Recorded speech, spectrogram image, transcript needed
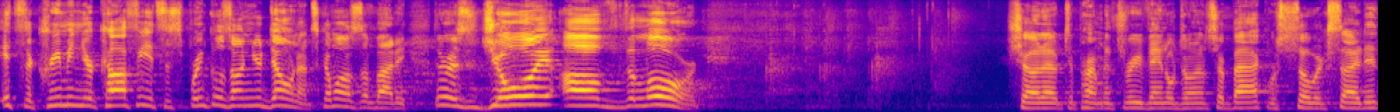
It's the cream in your coffee, it's the sprinkles on your donuts. Come on, somebody. There is joy of the Lord. Shout out Department 3, Vandal Donuts are back. We're so excited.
